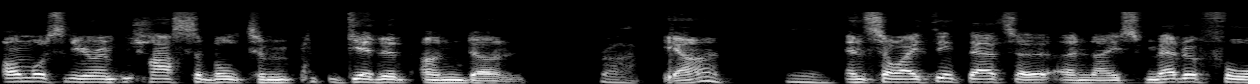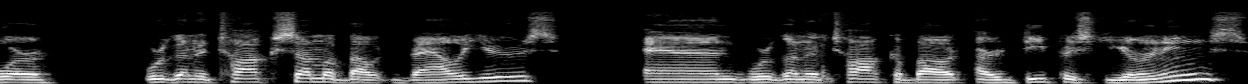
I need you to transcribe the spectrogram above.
almost near impossible to get it undone. Right. Yeah. Mm. And so I think that's a, a nice metaphor. We're going to talk some about values and we're going to talk about our deepest yearnings.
